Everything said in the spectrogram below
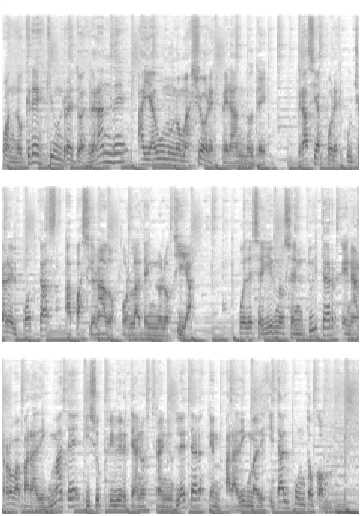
Cuando crees que un reto es grande, hay aún uno mayor esperándote. Gracias por escuchar el podcast Apasionados por la Tecnología. Puedes seguirnos en Twitter en arroba paradigmate y suscribirte a nuestra newsletter en paradigmadigital.com.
